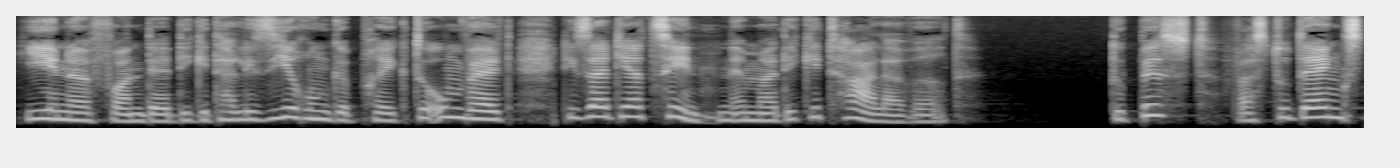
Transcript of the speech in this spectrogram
jene von der Digitalisierung geprägte Umwelt, die seit Jahrzehnten immer digitaler wird. Du bist, was du denkst,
